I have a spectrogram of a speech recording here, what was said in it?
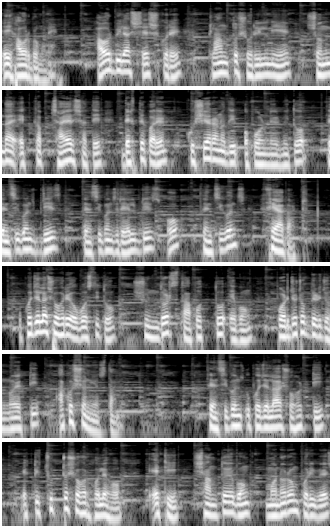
এই হাওর ভ্রমণে। হাওর বিলাস শেষ করে ক্লান্ত শরীর নিয়ে সন্ধ্যায় এক কাপ চায়ের সাথে দেখতে পারেন কুশিয়ারা নদীর ওপর নির্মিত Fenchuganj bridge, Fenchuganj rail bridge ও ফেন্সিগঞ্জ খেয়াঘাট। উপজেলা শহরে অবস্থিত সুন্দর স্থাপত্য এবং পর্যটকদের জন্য একটি আকর্ষণীয় স্থান। ফেন্সিগঞ্জ উপজেলা শহরটি একটি ছোট্ট শহর হলেও এটি শান্ত এবং মনোরম পরিবেশ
